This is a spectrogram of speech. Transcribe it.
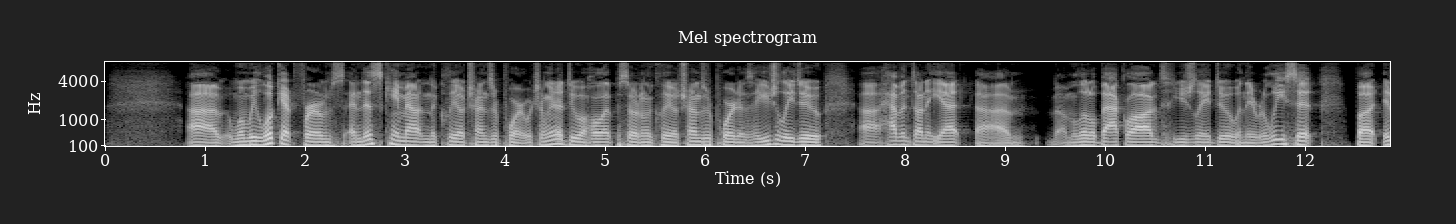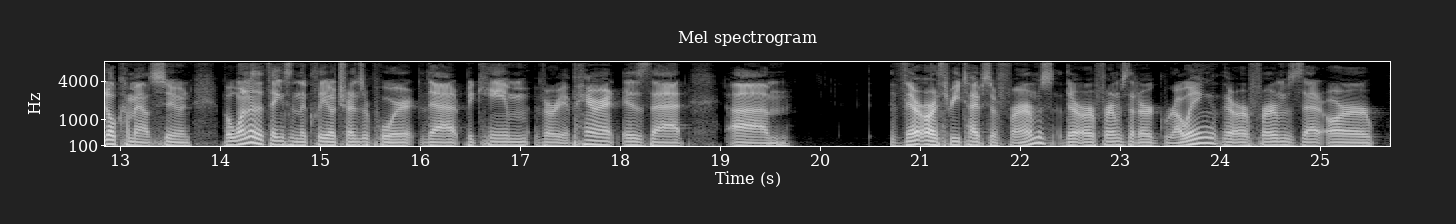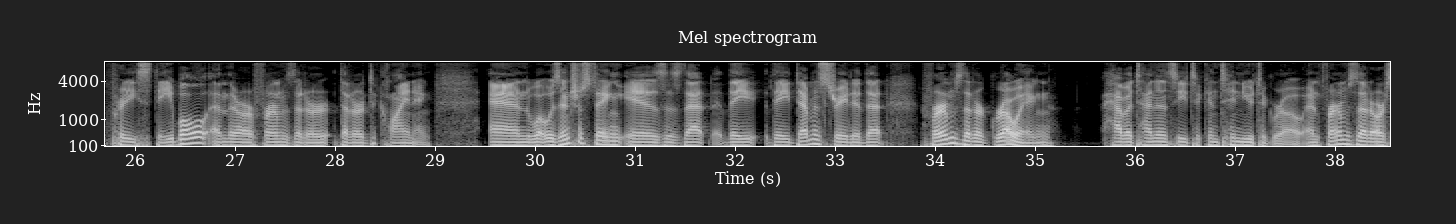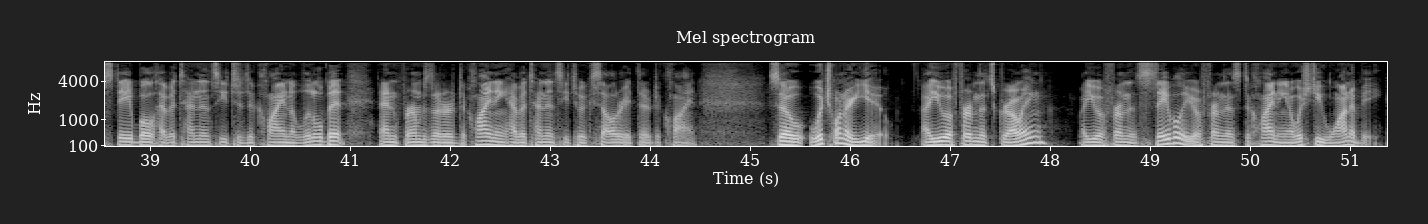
Uh, when we look at firms, and this came out in the Clio Trends Report, which I'm going to do a whole episode on the Clio Trends Report as I usually do. Uh, haven't done it yet. Um, I'm a little backlogged. Usually I do it when they release it, but it'll come out soon. But one of the things in the Clio Trends Report that became very apparent is that um, there are three types of firms. There are firms that are growing, there are firms that are pretty stable, and there are firms that are that are declining. And what was interesting is is that they they demonstrated that firms that are growing have a tendency to continue to grow, and firms that are stable have a tendency to decline a little bit, and firms that are declining have a tendency to accelerate their decline. So, which one are you? Are you a firm that's growing? Are you a firm that's stable? Are you a firm that's declining? And which do you want to be?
